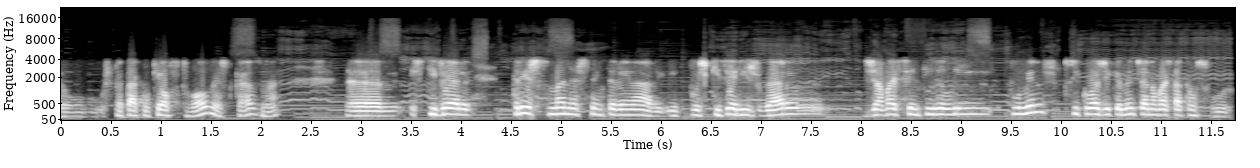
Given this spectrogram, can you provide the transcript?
o espetáculo que é o futebol neste caso não é? Uh, se tiver três semanas sem treinar e depois quiser ir jogar já vai sentir ali, pelo menos psicologicamente, já não vai estar tão seguro.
